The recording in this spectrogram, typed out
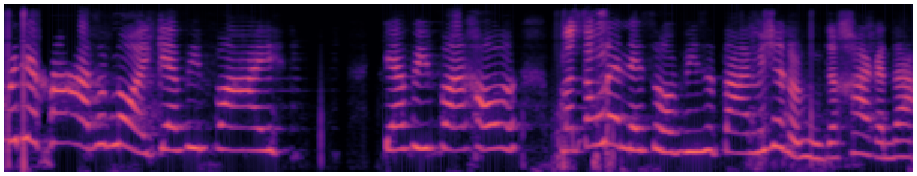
ไม่ได้ฆ่าสักหน่อยเกมฟรีไฟร์เกมฟรีไฟร์เขา มันต้องเล่นในโซนฟรีสไตล์ไม่ใช่หรอถึงจะฆ่ากันได้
